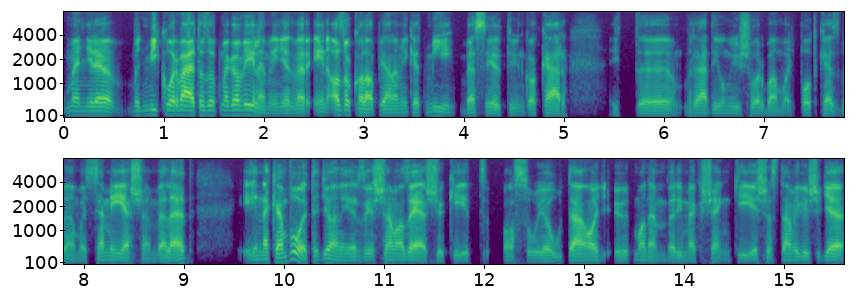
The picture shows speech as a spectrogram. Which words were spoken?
mennyire, vagy mikor változott meg a véleményed? Mert én azok alapján, amiket mi beszéltünk, akár itt uh, rádióműsorban, vagy podcastben, vagy személyesen veled, én nekem volt egy olyan érzésem az első két asszója után, hogy őt ma nem veri meg senki, és aztán végül is ugye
